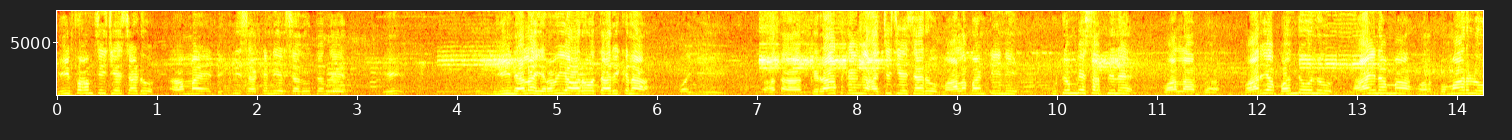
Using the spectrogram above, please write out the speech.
బీఫార్మసీ చేశాడు. ఆ అమ్మాయి డిగ్రీ సెకండ్ ఇయర్ చదువుతుంది. ఈ ఈ నెల ఇరవై ఆరో తారీఖున ఈ కిరాతకంగా హత్య చేశారు మాలబంటిని కుటుంబ సభ్యులే. వాళ్ళ భార్య బంధువులు నాయనమ్మ వాళ్ళ కుమారులు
